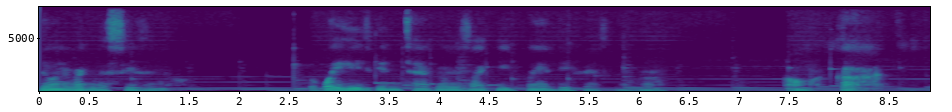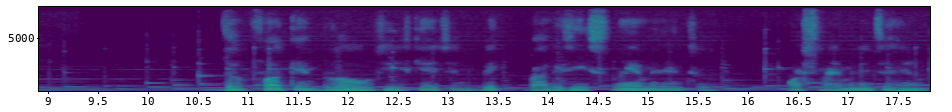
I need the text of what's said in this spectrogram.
During the regular season, the way he's getting tackled is like he's playing defense in the ground. Oh my god. The fucking blows he's catching, the big bodies he's slamming into or slamming into him.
